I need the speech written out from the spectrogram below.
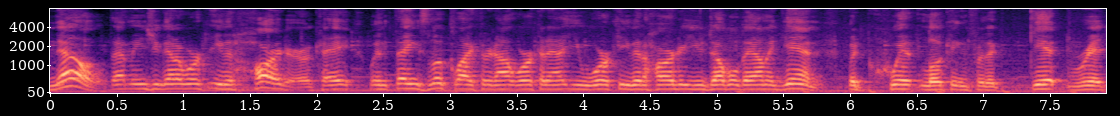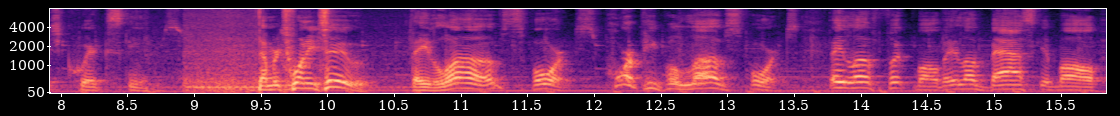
No. That means you got to work even harder okay? When things look like they're not working out you work even harder you double down again. But quit looking for the get rich quick schemes. Number 22 they love sports. Poor people love sports. They love football they love basketball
